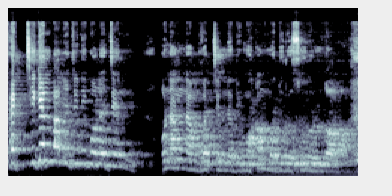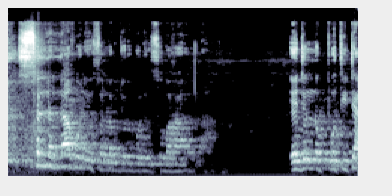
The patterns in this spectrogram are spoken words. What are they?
প্র্যাকটিক্যালভাবে যিনি বলেছেন, ওনার নাম হচ্ছেন নবী মোহাম্মদ রসুল্লাহ সাল্লাহ সাল্লাম জোরে বলেন সুবাহান এই জন্য প্রতিটা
